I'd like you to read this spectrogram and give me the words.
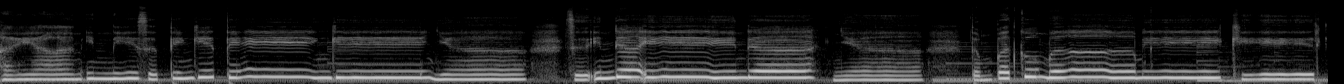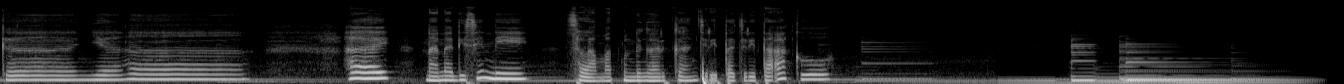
Hayalan ini setinggi tingginya, seindah indahnya tempatku memikirkannya. Hai, Nana di sini. Selamat mendengarkan cerita-cerita aku.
